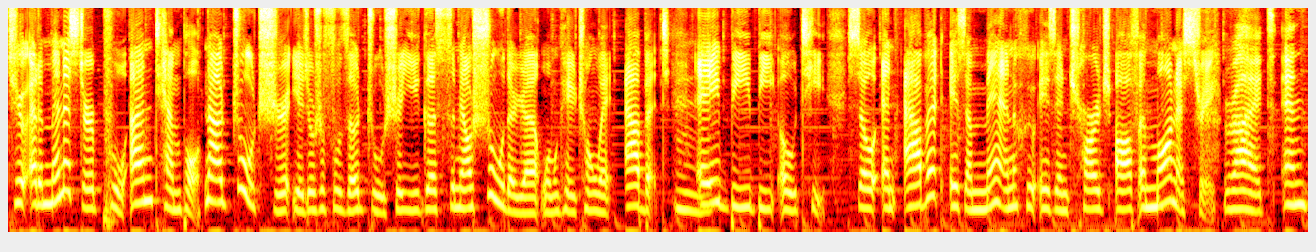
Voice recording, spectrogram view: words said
to administer Pu'an Temple. 那住持也就是负责主持一个寺庙事务的人，我们可以称为 abbot, mm. A B B O T. So an abbot is a man who is in charge of a monastery. Right, and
